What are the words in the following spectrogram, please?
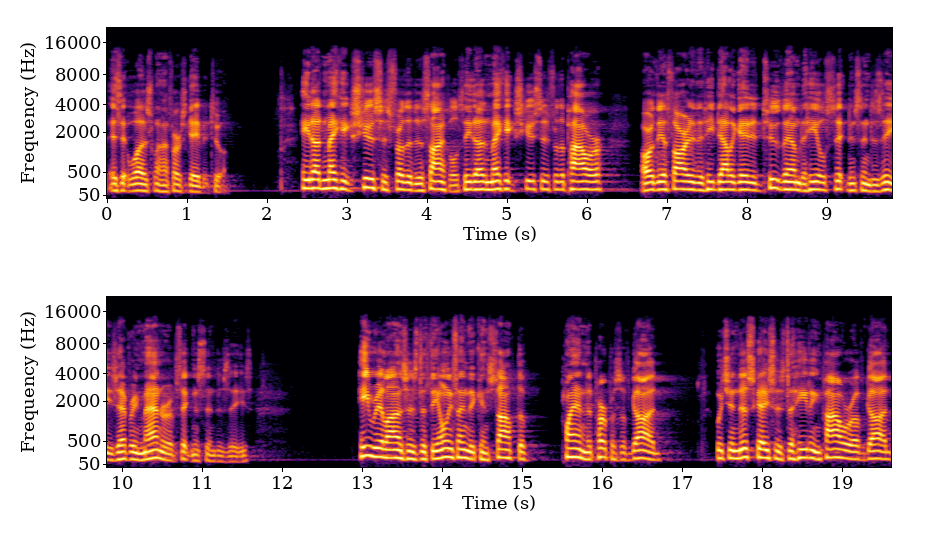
as it was when I first gave it to them. He doesn't make excuses for the disciples. He doesn't make excuses for the power or the authority that he delegated to them to heal sickness and disease, every manner of sickness and disease, he realizes that the only thing that can stop the plan the purpose of God, which in this case is the healing power of God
